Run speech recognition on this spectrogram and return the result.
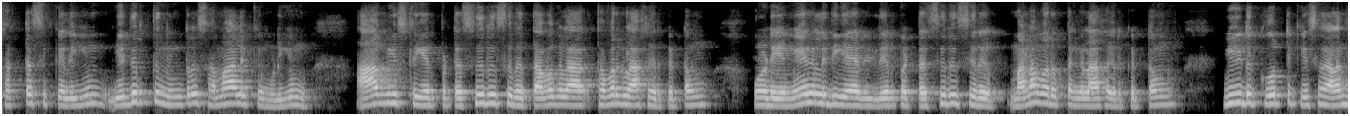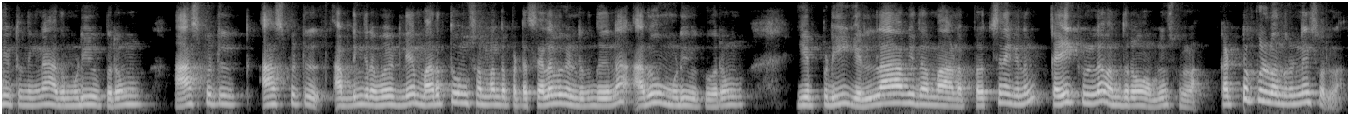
சட்ட சிக்கலையும் எதிர்த்து நின்று சமாளிக்க முடியும். ஆபீஸ்ல ஏற்பட்ட சிறு சிறு தவறுகளா தவறுகளாக இருக்கட்டும் உன்னுடைய மேலதிகாரியில் ஏற்பட்ட சிறு சிறு மன வருத்தங்களாக இருக்கட்டும் வீடு கோர்ட்டு கேஸ் அலைஞ்சிட்டு இருந்தீங்கன்னா அது முடிவு பெறும். ஹாஸ்பிட்டல் ஹாஸ்பிட்டல் அப்படிங்கிற வேர்ட்லயே மருத்துவம் சம்பந்தப்பட்ட செலவுகள் இருந்ததுன்னா அதுவும் முடிவுக்கு வரும். எப்படி? எல்லா விதமான பிரச்சனைகளும் கைக்குள்ள வந்துடும் அப்படின்னு சொல்லலாம். கட்டுக்குள் வந்துடும்னே சொல்லலாம்.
